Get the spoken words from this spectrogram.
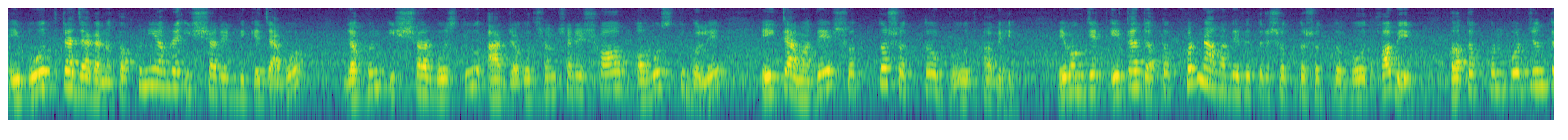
এই বোধটা জাগানো, তখনই আমরা ঈশ্বরের দিকে যাব, যখন ঈশ্বর বস্তু আর জগৎ সংসারের সব অবস্তু বলে এইটা আমাদের সত্য সত্য বোধ হবে। এবং যে এটা যতক্ষণ না আমাদের ভেতরে সত্য সত্য বোধ হবে, ততক্ষণ পর্যন্ত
